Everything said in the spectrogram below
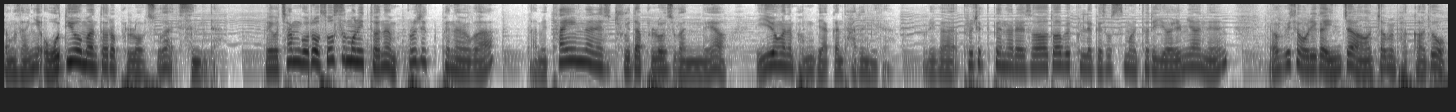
영상이 오디오만 따로 불러올 수가 있습니다. 그리고 참고로 소스 모니터는 프로젝트 패널과 다음에 타임라인에서 둘 다 불러올 수가 있는데요. 이용하는 방법이 약간 다릅니다. 우리가 프로젝트 패널에서 더블 클릭해 소스 모니터를 열면은 여기서 우리가 인적 아웃점을 바꿔도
